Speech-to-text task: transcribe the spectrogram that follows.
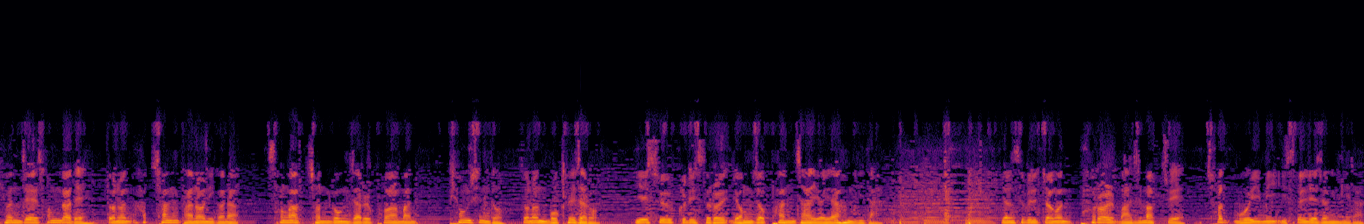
현재 성가대 또는 합창 단원이거나 성악 전공자를 포함한 평신도 또는 목회자로 예수 그리스도를 영접한 자여야 합니다. 연습 일정은 8월 마지막 주에 첫 모임이 있을 예정입니다.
